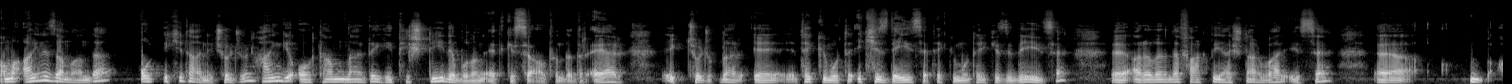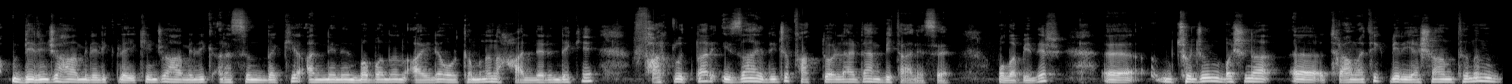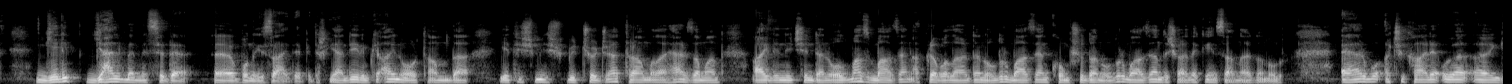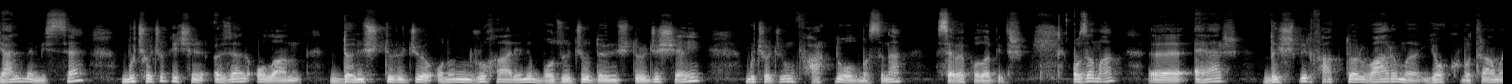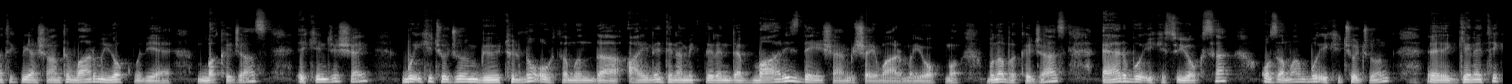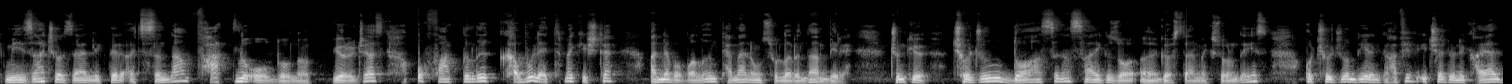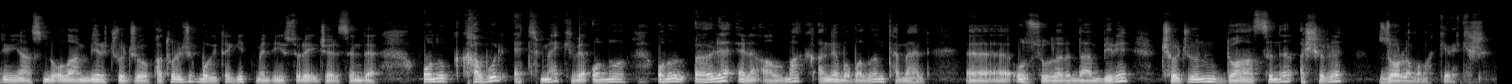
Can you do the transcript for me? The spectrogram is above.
Ama aynı zamanda o iki tane çocuğun hangi ortamlarda yetiştiği de bunun etkisi altındadır. Eğer ilk çocuklar e, tek yumurta ikiz değilse, tek yumurta ikizi değilse, e, aralarında farklı yaşlar var ise e, birinci hamilelikle ikinci hamilelik arasındaki annenin babanın aile ortamının hallerindeki farklılıklar izah edici faktörlerden bir tanesi olabilir. Ee, çocuğun başına e, travmatik bir yaşantının gelip gelmemesi de bunu izah edebilir. Yani diyelim ki aynı ortamda yetişmiş bir çocuğa travmalar her zaman ailenin içinden olmaz. Bazen akrabalardan olur, bazen komşudan olur, bazen dışarıdaki insanlardan olur. Eğer bu açık hale e, gelmemişse bu çocuk için özel olan dönüştürücü, onun ruh halini bozucu, dönüştürücü şey bu çocuğun farklı olmasına sebep olabilir. O zaman e, eğer dış bir faktör var mı yok mu, travmatik bir yaşantı var mı yok mu diye bakacağız. İkinci şey bu iki çocuğun büyütülme ortamında, aile dinamiklerinde bariz değişen bir şey var mı yok mu buna bakacağız. Eğer bu ikisi yoksa o zaman bu iki çocuğun e, genetik mizaç özellikleri açısından farklı olduğunu göreceğiz. O farklılığı kabul etmek işte anne babalığın temel unsurlarından biri. Çünkü çocuğun doğasına saygı zor, e, göstermek zorundayız. O çocuğun diyelim ki hafif içe dönük hayal dünyasında olan bir çocuğu patolojik boyuta gitmediği süre içerisinde onu kabul etmek ve onu onu öyle ele almak anne babalığın temel e, unsurlarından biri. Çocuğun doğasını aşırı zorlamamak gerekir.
